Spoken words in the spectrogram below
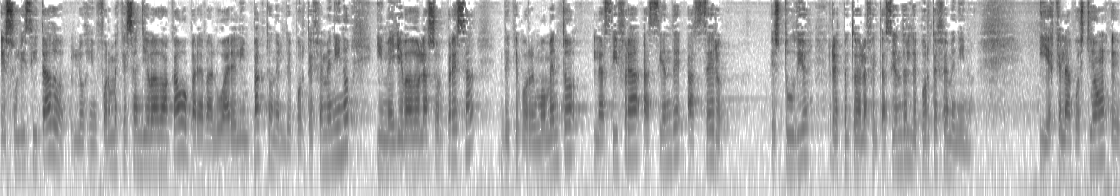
he solicitado los informes que se han llevado a cabo para evaluar el impacto en el deporte femenino y me he llevado la sorpresa de que por el momento la cifra asciende a cero estudios respecto de la afectación del deporte femenino. Y es que la cuestión eh,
